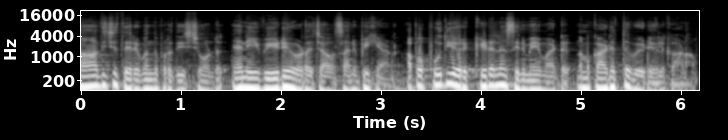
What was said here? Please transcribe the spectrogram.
സാധിച്ചു തരുമെന്ന് പ്രതീക്ഷിച്ചുകൊണ്ട് ഞാൻ ഈ വീഡിയോ ഇവിടെ വെച്ച് അവസാനിപ്പിക്കുകയാണ്. അപ്പോൾ പുതിയൊരു കിടലൻ സിനിമയുമായിട്ട് നമുക്ക് അടുത്ത വീഡിയോയിൽ കാണാം.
